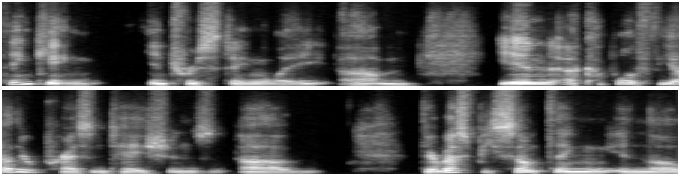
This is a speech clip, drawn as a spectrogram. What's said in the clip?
thinking, interestingly, um, in a couple of the other presentations. Um, there must be something in the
